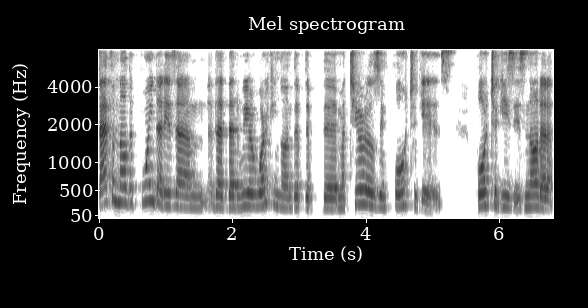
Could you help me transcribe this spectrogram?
that's another point that is um, that, that we are working on the, the, the materials in Portuguese. Portuguese is not a,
